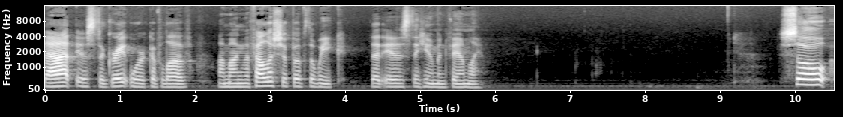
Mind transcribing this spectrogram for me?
That is the great work of love among the fellowship of the weak that is the human family. So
